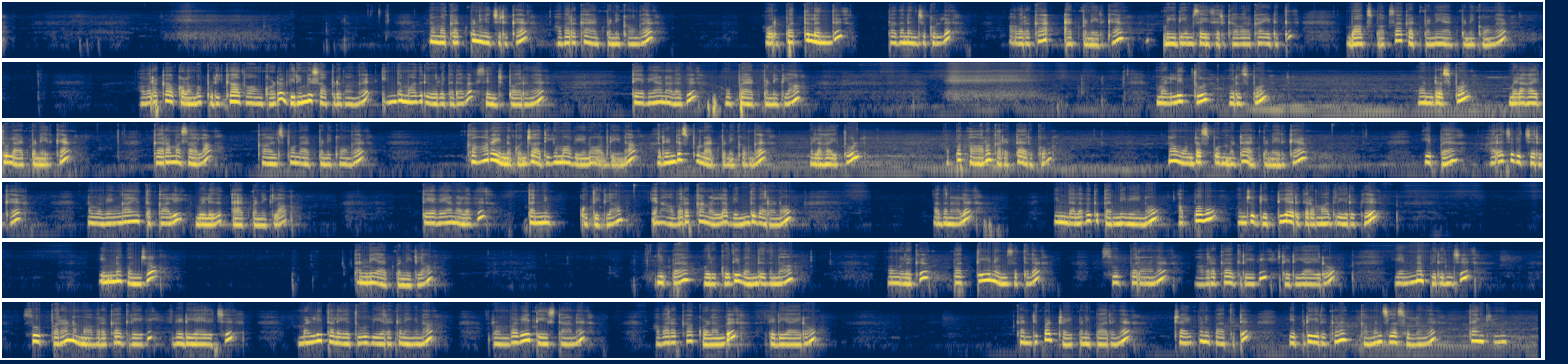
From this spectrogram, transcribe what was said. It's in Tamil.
நம்ம கட் பண்ணி வச்சுருக்க அவரைக்காய் ஆட் பண்ணிக்கோங்க. ஒரு பத்துலேருந்து பதினஞ்சுக்குள்ளே அவரைக்காய் ஆட் பண்ணியிருக்கேன் மீடியம் சைஸ் இருக்க அவரைக்காய் எடுத்து பாக்ஸ் பாக்ஸாக கட் பண்ணி ஆட் பண்ணிக்கோங்க. அவரைக்காய் குழம்பு பிடிக்காதவங்க கூட விரும்பி சாப்பிடுவாங்க. இந்த மாதிரி ஒரு தடவை செஞ்சு பாருங்கள் தேவையான அளவு உப்பு ஆட் பண்ணிக்கலாம். மல்லித்தூள் ஒரு ஸ்பூன் ஒன்றரை ஸ்பூன் மிளகாய்த்தூள் ஆட் பண்ணியிருக்கேன். கரம் மசாலா கால் ஸ்பூன் ஆட் பண்ணிக்கோங்க. காரம் இன்னும் கொஞ்சம் அதிகமாக வேணும் அப்படின்னா ரெண்டு ஸ்பூன் ஆட் பண்ணிக்கோங்க மிளகாய்த்தூள் அப்போ காரம் கரெக்டாக இருக்கும். நான் ஒன்றரை ஸ்பூன் மட்டும் ஆட் பண்ணியிருக்கேன். இப்போ அரைச்சி வச்சுருக்க நம்ம வெங்காயம் தக்காளி விழுது ஆட் பண்ணிக்கலாம். தேவையான அளவு தண்ணி ஊற்றிக்கலாம். ஏன்னா அவரைக்காய் நல்லா வெந்து வரணும். அதனால் இந்த அளவுக்கு தண்ணி வேணும். அப்போவும் கொஞ்சம் கெட்டியாக இருக்கிற மாதிரி இருக்குது இன்னும் கொஞ்சம் தண்ணி ஆட் பண்ணிக்கலாம். இப்போ ஒரு கொதி வந்ததுன்னா உங்களுக்கு பத்தே நிமிஷத்தில் சூப்பரான அவரைக்காய் கிரேவி ரெடி ஆயிரும். எண்ணெய் பிரிஞ்சு சூப்பராக நம்ம அவரைக்காய் கிரேவி ரெடி ஆயிடுச்சு மல்லித்தலையை தூவி இறக்குனிங்கன்னா ரொம்பவே டேஸ்டான அவரக்காய் குழம்பு ரெடி ஆயிரும். கண்டிப்பாக ட்ரை பண்ணி பாருங்கள் ட்ரை பண்ணி பார்த்துட்டு எப்படி இருக்குன்னு கமெண்ட்ஸில் சொல்லுங்கள் தேங்க்யூ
